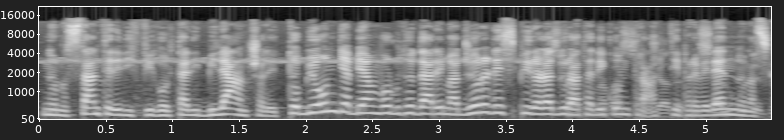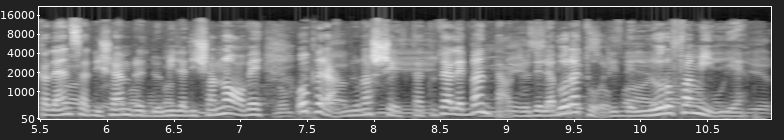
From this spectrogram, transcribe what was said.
Nonostante le difficoltà di bilancio, ha detto Biondi, abbiamo voluto dare maggiore respiro alla durata dei contratti, prevedendo una scadenza a dicembre 2019, operando una scelta a tutela e vantaggio dei lavoratori e delle loro famiglie.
